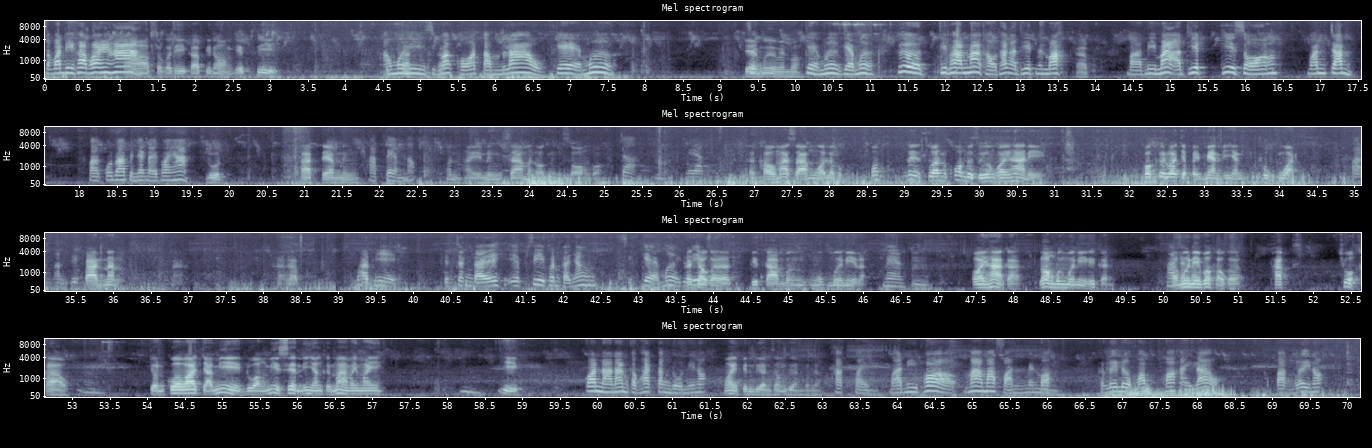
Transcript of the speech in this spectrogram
สวัสดีค่ะพ่อให้ห้าอ่าสวัสดีครับพี่น้องเอฟซีเอามือนี้สิมาขอตำเล่าวแก้มือ แจกมือแมันบ่แก้มือแก้มือคือที่ผ่านมาเขาทั้งอาทิตย์แมันบ่ครับบาทนี้มาอาทิตย์ที่สองวันจันทร์ปรากฏว่าเป็นยังไงพ่อให้ห้ารุดพลาดแต้มหนึ่งขาดแต้มเนาะมันให้หนึ่งสามมันออกหนึ่งสองบ่จ้าแม่นถ้าเข้ามาสามงวดแล้วก็ผม ในส่วนความรู้สึกของคอยห้านี่ก็คิดว่าจะไปแม่นนี่ยังทุกงวดบาทนั่นสิปานนั่นนะนะครับบาทนี้เป็นจังไดเอฟซีเพิ่นก็ยังสิแก้มืออยู่พระดิเจ้าก็ติดตามเบิ่งงุมือนี่ละแม่นอืมคอยห้าก็ล่องเบิ่งมือนี่คือกันหาแต่จังมือนี้ใดพวกเขาก็พักชั่วคราว อืมจนกลัวว่าจะมีดวงมีเส้นนี้ยังขึ้นมาใหม่อืมๆ อีกก้อนหนานั่นกับพักตั้งโดนนี่เนาะห้อยเป็นเดือนสองเดือนหมดแล้วพักไปบาดนี้พ่อมามาฝันแม่นบ่ก็เลยเริ่มมามาใหายเล่าวปังเลยเนาะ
